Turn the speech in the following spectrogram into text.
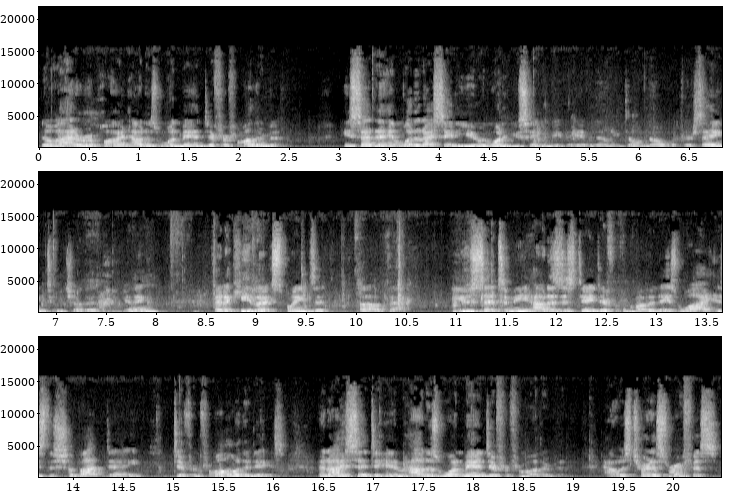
The latter replied, How does one man differ from other men? He said to him, What did I say to you, and what did you say to me? They evidently don't know what they're saying to each other in the beginning. And Akiva explains it uh, back. You said to me, How does this day differ from other days? Why is the Shabbat day different from all other days? And I said to him, How does one man differ from other men? How is Turnus Rufus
